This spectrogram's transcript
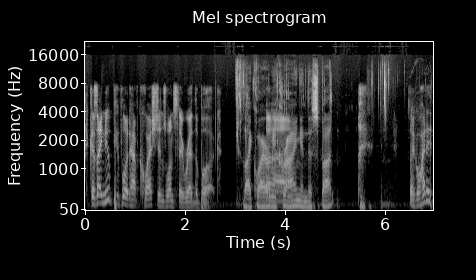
Because I knew people would have questions once they read the book. Like, why are we um, crying in this spot? like, why did?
